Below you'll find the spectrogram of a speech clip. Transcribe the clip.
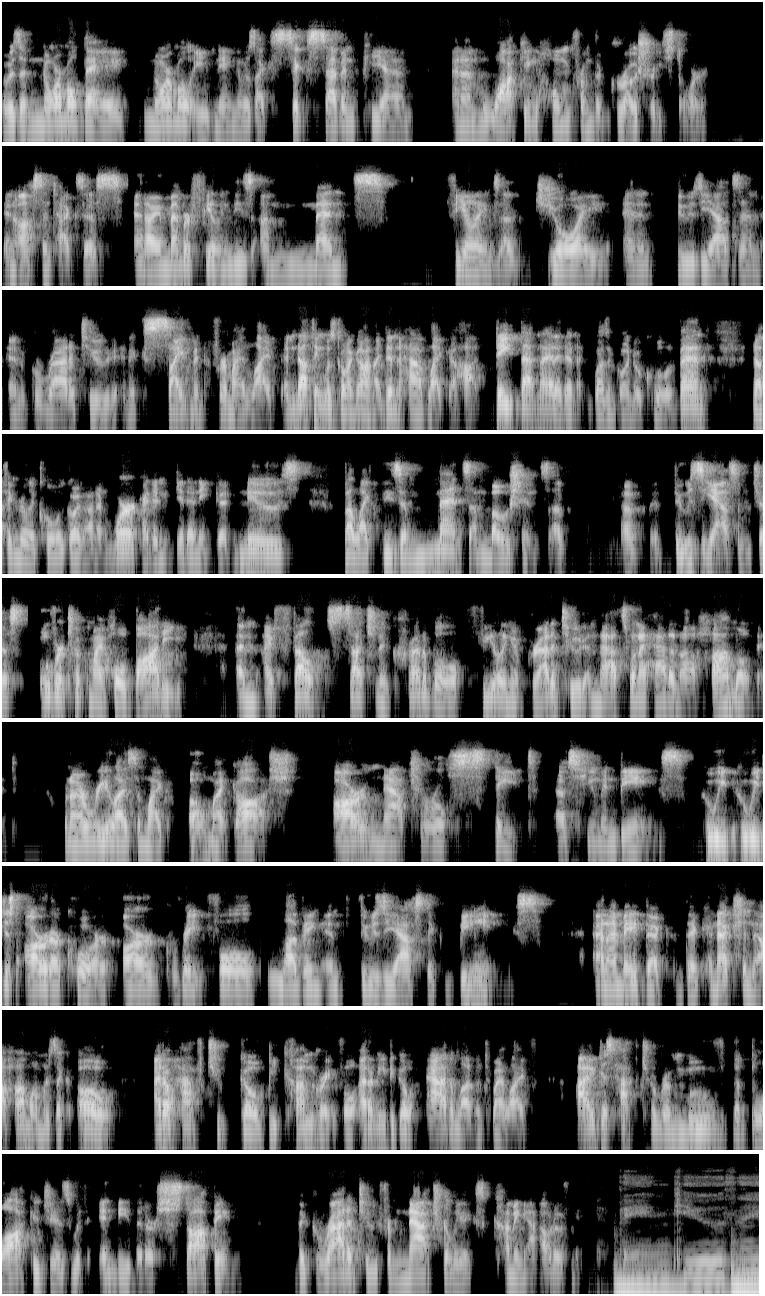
It was a normal day, normal evening. It was like 6, 7 p.m. And I'm walking home from the grocery store in Austin, Texas. And I remember feeling these immense feelings of joy and enthusiasm and gratitude and excitement for my life. And nothing was going on. I didn't have like a hot date that night. I didn't wasn't going to a cool event. Nothing really cool was going on in work. I didn't get any good news. But like these immense emotions of of enthusiasm just overtook my whole body. And I felt such an incredible feeling of gratitude. And that's when I had an aha moment when I realized I'm like, oh my gosh, our natural state as human beings, who we who we just are at our core, are grateful, loving, enthusiastic beings. And I made the the connection, the aha moment was like, oh, I don't have to go become grateful. I don't need to go add love into my life. I just have to remove the blockages within me that are stopping the gratitude from naturally coming out of me. Thank you, thank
